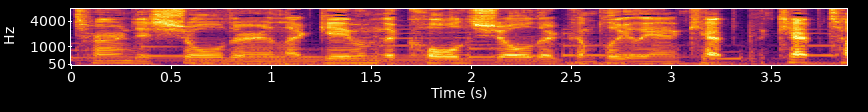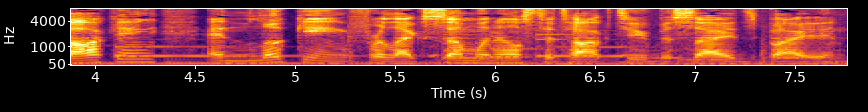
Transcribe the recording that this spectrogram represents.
turned his shoulder and like gave him the cold shoulder completely and kept kept talking and looking for like someone else to talk to besides Biden.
